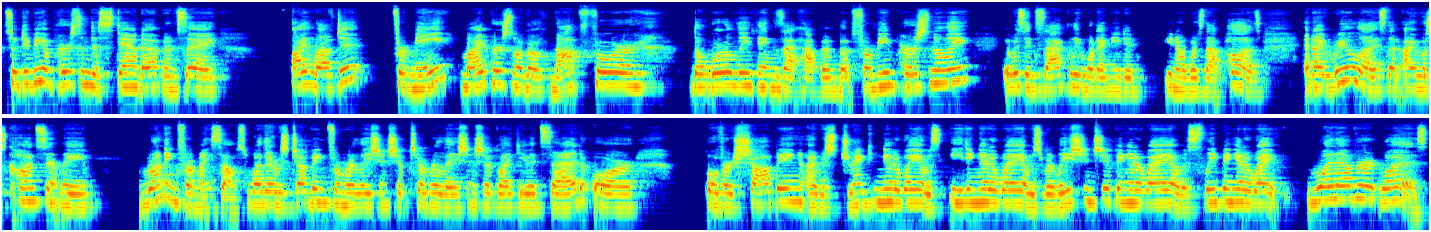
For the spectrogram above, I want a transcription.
So to be a person to stand up and say, "I loved it for me, my personal growth, not for the worldly things that happen, but for me personally, it was exactly what I needed." You know, was that pause, and I realized that I was constantly running from myself, whether it was jumping from relationship to relationship, like you had said, or over shopping. I was drinking it away. I was eating it away. I was relationshiping it away. I was sleeping it away, whatever it was.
